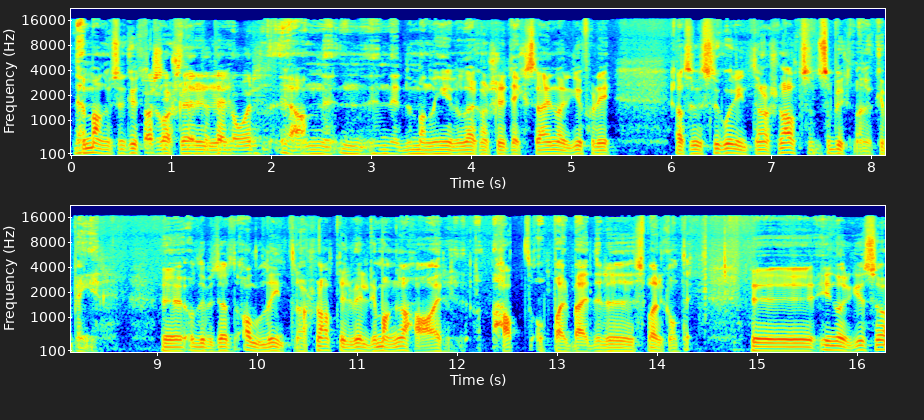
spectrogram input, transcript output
Det er mange som kutter og varsler ja, nedbemanninger, og det er kanskje litt ekstra i Norge. fordi altså, Hvis du går internasjonalt, så, så brukte man jo ikke penger. Uh, og det betyr at alle internasjonalt, eller veldig mange, har hatt opparbeidede sparekonti. Uh, I Norge så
